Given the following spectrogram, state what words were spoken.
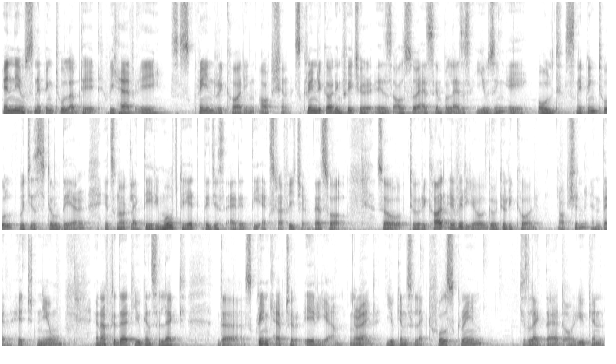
in new snipping tool update, we have a screen recording option. Screen recording feature is also as simple as using a old snipping tool, which is still there. It's not like they removed it, they just added the extra feature. That's all. So to record a video, go to record option and then hit new. And after that you can select the screen capture area all right? You can select full screen just like that or you can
